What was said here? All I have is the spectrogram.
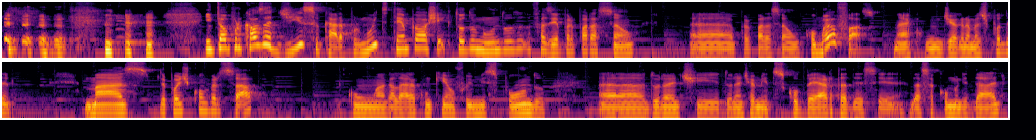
então, por causa disso, cara, por muito tempo eu achei que todo mundo fazia preparação, uh, preparação como eu faço, né, com diagramas de poder. Mas depois de conversar com a galera com quem eu fui me expondo uh, durante, durante a minha descoberta desse, dessa comunidade,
